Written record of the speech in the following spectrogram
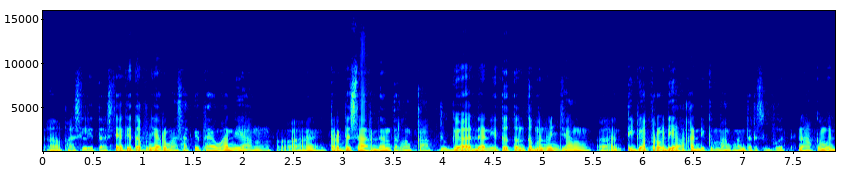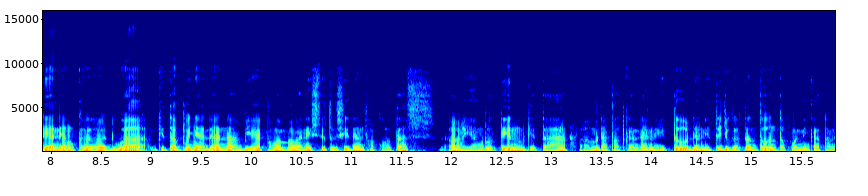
eh, fasilitasnya. Kita punya rumah sakit hewan yang eh, terbesar dan terlengkap juga dan itu tentu menunjang eh, tiga prodi yang akan dikembangkan tersebut. Nah, kemudian yang kedua kita punya dana biaya pengembangan institusi dan fakultas eh, yang rutin kita eh, mendapatkan dana itu dan itu juga tentu untuk peningkatan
